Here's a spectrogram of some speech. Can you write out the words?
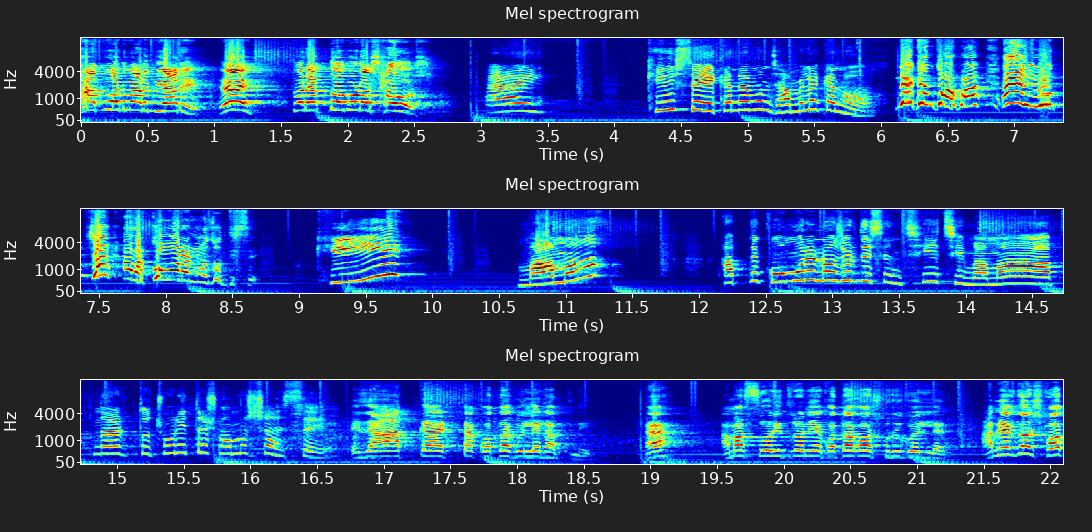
থাপড় মারবি আরে। এই তোর এত বড় সাহস। এই কি হইছে? এখানে এমন ঝামেলা কেন? দেখেন তো আবার এই লুচ্চা আমার কোমরে নজর দিছে। কি? মামা? আপনি কোমরে নজর দিছেন? ছি ছি মামা আপনার তো চরিত্রে সমস্যা আছে। এই যে আটকা একটা কথা কইলেন আপনি হ্যাঁ? আমার চরিত্র নিয়ে কথা কওয়া শুরু করলেন আমি একজন সৎ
